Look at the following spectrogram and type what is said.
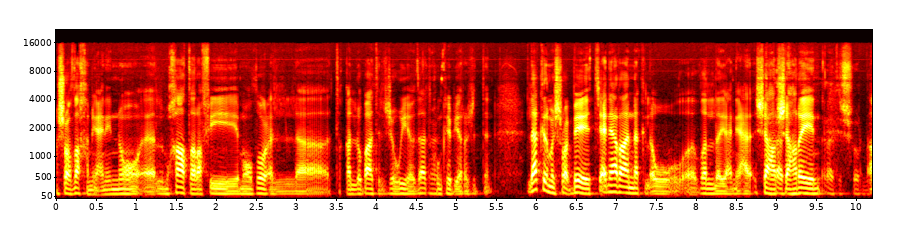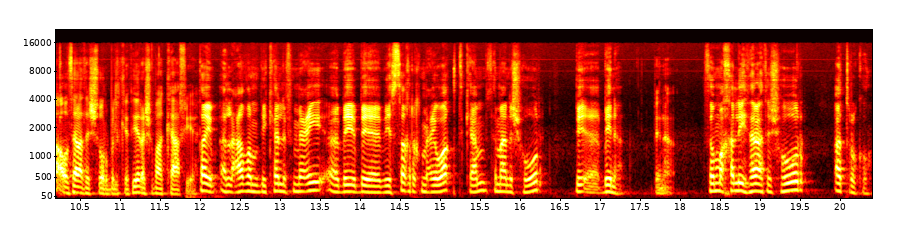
مشروع ضخم يعني إنه المخاطرة في موضوع التقلبات الجوية وذا تكون كبيرة جدا. لكن مشروع بيت يعني أرى أنك لو ظل يعني شهر ثلاث- شهرين ثلاث شهور. أو ثلاثة شهور بالكثير أشوفها كافية. طيب العظم بيكلف معي آه، بي بي بيستغرق معي وقت كم؟ ثمان شهور ب- بناء. بناء. ثم أخليه ثلاث شهور أتركه.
